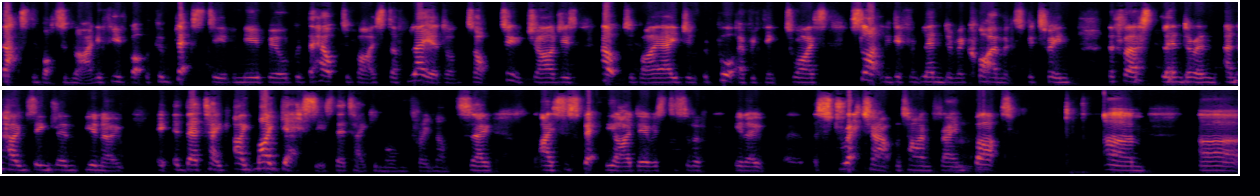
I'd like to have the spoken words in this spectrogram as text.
That's the bottom line. If you've got the complexity of a new build with the help to buy stuff layered on top, two charges, help to buy agent, report everything twice, slightly different lender requirements between the first lender and, and Homes England, you know, they're take my guess is they're taking more than three months. So I suspect the idea is to sort of, you know, stretch out the time frame, but um, uh,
